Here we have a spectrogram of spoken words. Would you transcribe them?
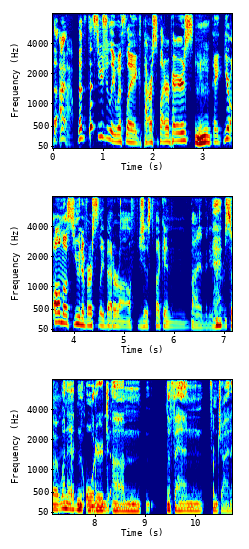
I, that's that's usually with like power supply repairs. Mhm. Like you're almost universally better off just fucking buying the new power. So I went ahead and ordered um, the fan from China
